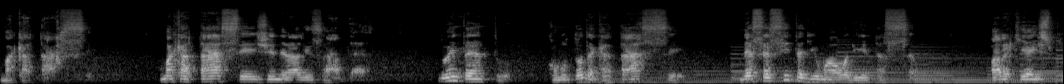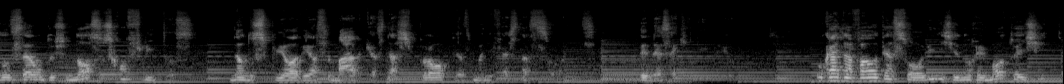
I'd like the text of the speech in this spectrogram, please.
uma catarse. Uma catarse generalizada. No entanto, como toda catarse, necessita de uma orientação para que a explosão dos nossos conflitos não nos piore as marcas das próprias manifestações de desequilíbrio. O carnaval tem a sua origem no remoto Egito,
